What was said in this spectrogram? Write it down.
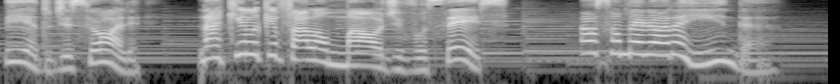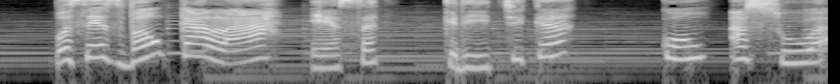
Pedro, disse: olha, naquilo que falam mal de vocês, façam melhor ainda. Vocês vão calar essa crítica com a sua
